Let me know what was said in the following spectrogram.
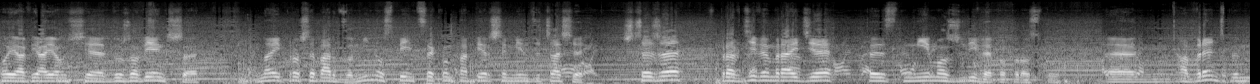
pojawiają się dużo większe. No i proszę bardzo, minus 5 sekund na pierwszym międzyczasie. Szczerze, w prawdziwym rajdzie to jest niemożliwe po prostu. Em, a wręcz bym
